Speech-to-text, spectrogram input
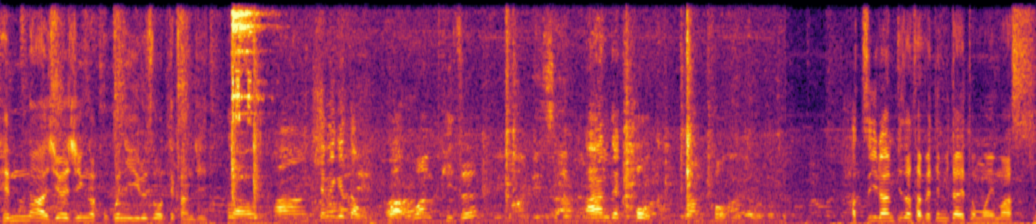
変なアジア人がここにいるぞって感じ。Can I get a one pizza? And a coke. One coke. 初イランピザ食べてみたいと思います。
